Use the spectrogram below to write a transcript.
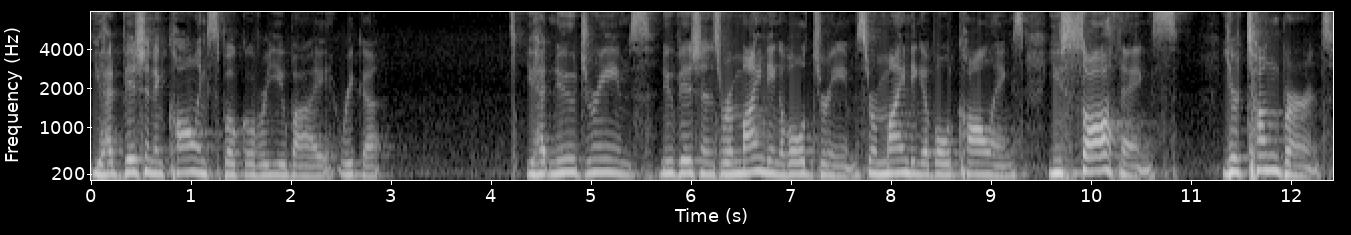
You had vision and calling spoke over you by Rika. You had new dreams, new visions, reminding of old dreams, reminding of old callings. You saw things. Your tongue burned.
